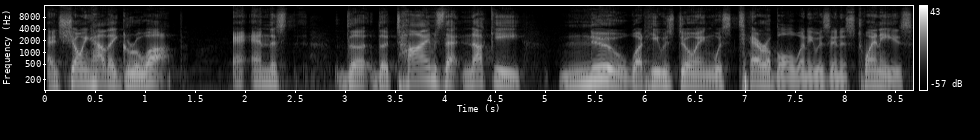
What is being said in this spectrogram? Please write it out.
and showing how they grew up and, and this the the times that Nucky knew what he was doing was terrible when he was in his 20s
